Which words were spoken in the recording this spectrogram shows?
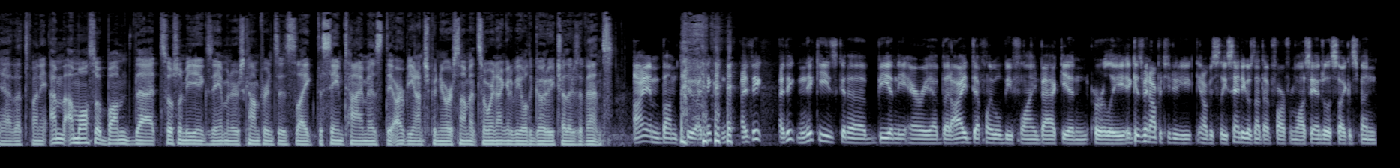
yeah, that's funny. I'm I'm also bummed that Social Media Examiners Conference is like the same time as the RV Entrepreneur Summit, so we're not going to be able to go to each other's events. I am bummed too. I think I think I think Nikki's gonna be in the area, but I definitely will be flying back in early. It gives me an opportunity. You know, obviously, San Diego's not that far from Los Angeles, so I could spend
